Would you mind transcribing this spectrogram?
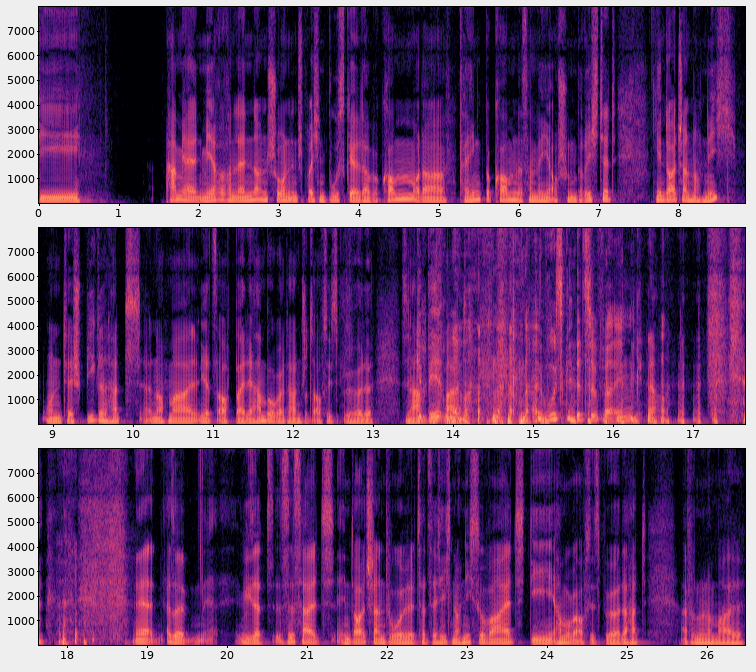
Die haben ja in mehreren Ländern schon entsprechend Bußgelder bekommen oder verhängt bekommen. Das haben wir hier auch schon berichtet. Hier in Deutschland noch nicht. Und der Spiegel hat nochmal jetzt auch bei der Hamburger Datenschutzaufsichtsbehörde Sie nachgefragt. Gebeten, ein Bußgeld zu verhängen. genau. naja, also, wie gesagt, es ist halt in Deutschland wohl tatsächlich noch nicht so weit. Die Hamburger Aufsichtsbehörde hat einfach nur nochmal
